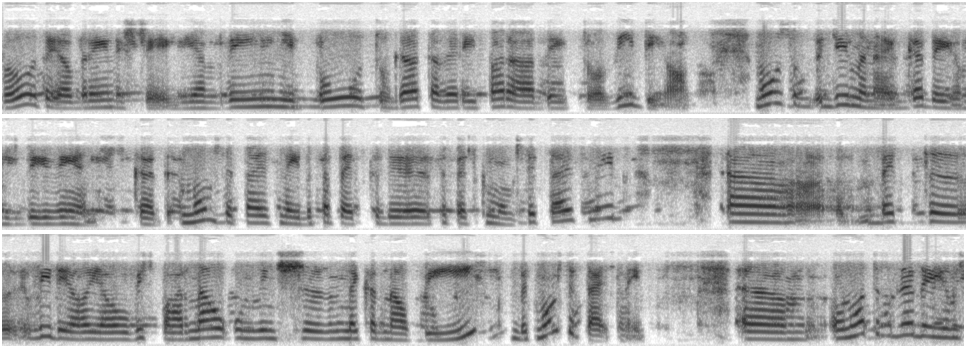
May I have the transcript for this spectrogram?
Būtu jau brīnišķīgi, ja viņi būtu gatavi arī parādīt to video. Mūsu ģimenē gadījums bija viens, kad mums ir taisnība, tāpēc, kad, tāpēc ka mums ir taisnība, uh, bet uh, video jau vispār nav un viņš nekad nav bijis, bet mums ir taisnība. Um, un otrs gadījums,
